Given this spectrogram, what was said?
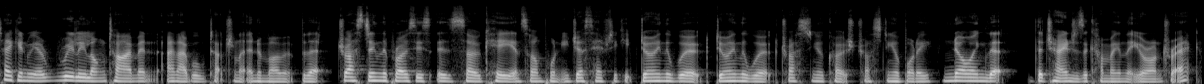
taken me a really long time and, and I will touch on it in a moment, but that trusting the process is so key and so important. You just have to keep doing the work, doing the work, trusting your coach, trusting your body, knowing that the changes are coming and that you're on track.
